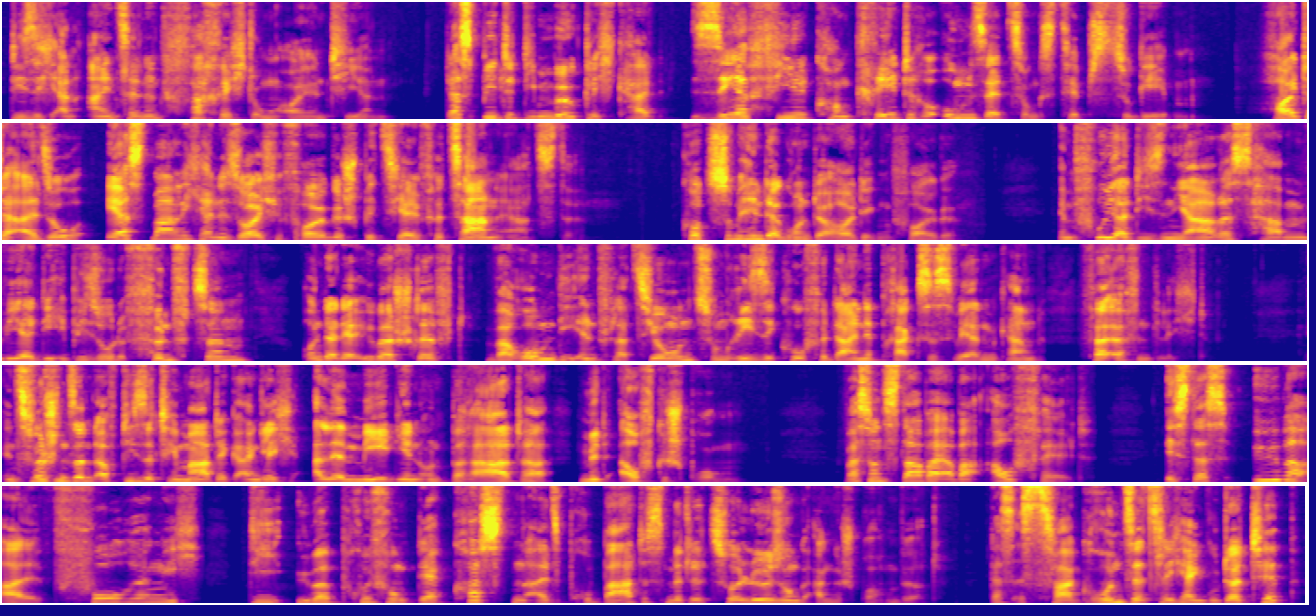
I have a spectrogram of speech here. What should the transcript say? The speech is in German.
die sich an einzelnen Fachrichtungen orientieren. Das bietet die Möglichkeit, sehr viel konkretere Umsetzungstipps zu geben. Heute also erstmalig eine solche Folge speziell für Zahnärzte. Kurz zum Hintergrund der heutigen Folge. Im Frühjahr diesen Jahres haben wir die Episode 15 unter der Überschrift Warum die Inflation zum Risiko für deine Praxis werden kann veröffentlicht. Inzwischen sind auf diese Thematik eigentlich alle Medien und Berater mit aufgesprungen. Was uns dabei aber auffällt, ist, dass überall vorrangig die Überprüfung der Kosten als probates Mittel zur Lösung angesprochen wird. Das ist zwar grundsätzlich ein guter Tipp,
